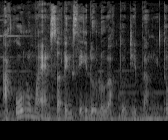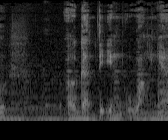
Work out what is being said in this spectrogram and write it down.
Aku lumayan sering sih dulu waktu di bank itu uh, gantiin uangnya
